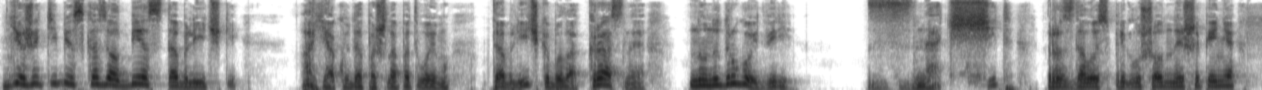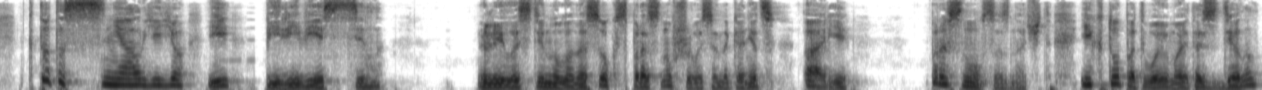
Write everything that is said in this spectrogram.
«Я же тебе сказал, без таблички». А я куда пошла, по-твоему? Табличка была красная, но на другой двери. Значит, раздалось приглушенное шипение, кто-то снял ее и перевесил. Лила стянула носок с проснувшегося, наконец, Арии. Проснулся, значит. И кто, по-твоему, это сделал?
